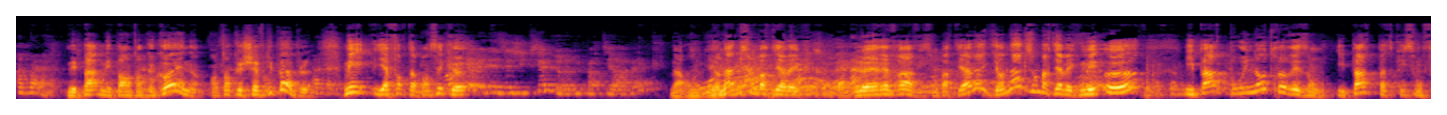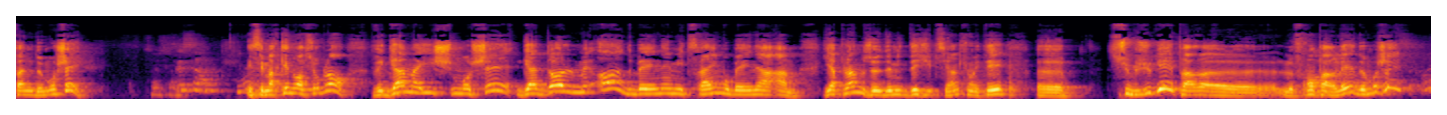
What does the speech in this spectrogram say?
Ah, voilà. Mais pas, mais pas en tant que Cohen, en tant que chef du peuple. Ah, d'accord. Mais il y a fort à penser que... qu'il y avait des Égyptiens qui auraient pu partir avec. Bah, on- il y en a qui sont partis avec. Le RF Rav, ils sont partis avec. Il y en a qui sont partis avec. Mais eux, ils partent pour une autre raison. Ils partent parce qu'ils sont fans de Moshe. C'est ça. Et c'est marqué noir sur blanc. Moshe gadol me'od be'ene Mitzrayim ou be'ene ha'am. Il y a plein d'Égyptiens qui ont été euh, subjugués par euh, le franc-parler de Moshe. Oui,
